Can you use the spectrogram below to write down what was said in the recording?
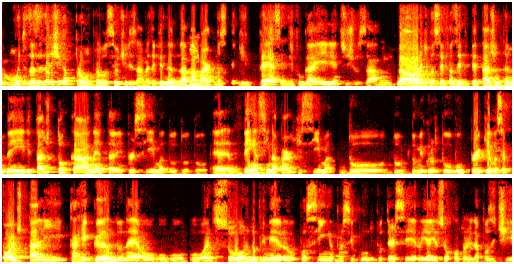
Muitas das vezes ele chega pronto para você utilizar, mas dependendo da, da marca, você tem que pré-centrifugar ele antes de usar. Sim. Na hora de você fazer pipetagem também, evitar de tocar, né, também por cima do, do, do é, bem assim na parte de cima do, do, do microtubo, porque você pode estar tá ali carregando, né, o, o, o antissoro do primeiro pocinho para o segundo, para o terceiro, e aí o seu controle dá positivo,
